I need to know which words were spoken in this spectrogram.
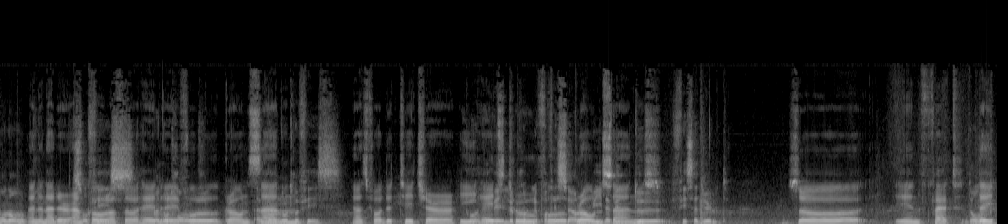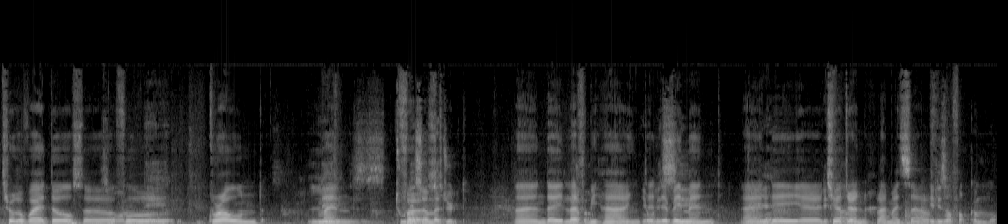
mon oncle, and another son uncle fils, also un had autre a oncle full-grown avait un autre son. fils. As for the teacher, he Bon, il y avait had le, pro- two le professeur, lui, full-grown il avait sons. deux fils adultes. So, in fact, Donc, they threw away those Ils uh, full-grown men tous first. les hommes adultes. and they left behind the women and the uh, children like myself. et les enfants, comme moi.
